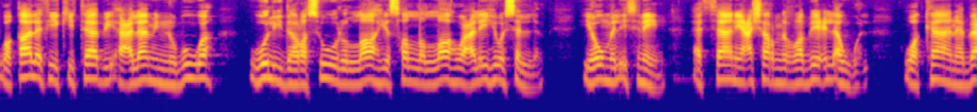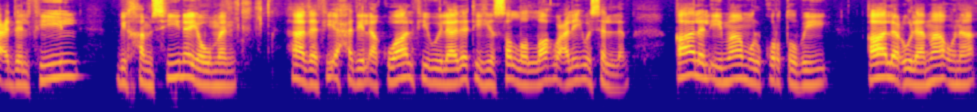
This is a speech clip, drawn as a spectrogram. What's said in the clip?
وقال في كتاب أعلام النبوة ولد رسول الله صلى الله عليه وسلم يوم الاثنين الثاني عشر من ربيع الأول وكان بعد الفيل بخمسين يوما. هذا في أحد الأقوال في ولادته صلى الله عليه وسلم. قال الإمام القرطبي قال علماؤنا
